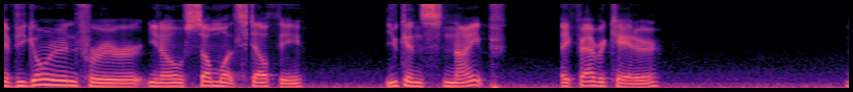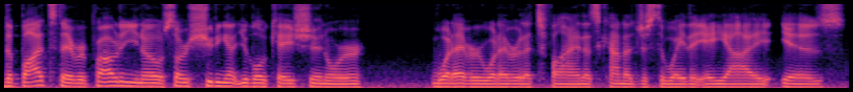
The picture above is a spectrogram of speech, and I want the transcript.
if you go in for, you know, somewhat stealthy, you can snipe a fabricator the bots there would probably, you know, start shooting at your location or whatever, whatever. That's fine. That's kind of just the way the AI is.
